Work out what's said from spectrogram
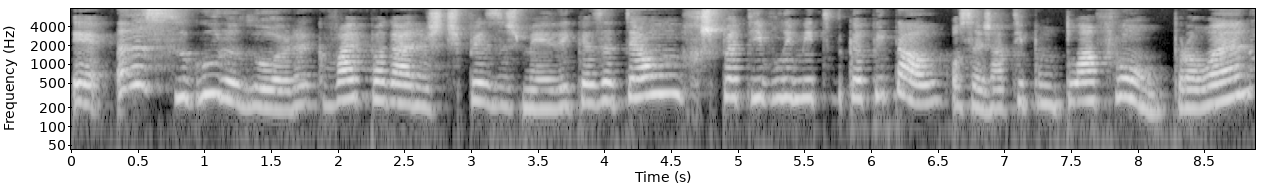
É a seguradora que vai pagar as despesas médicas até um respectivo limite de capital. Ou seja, há tipo um plafond para o ano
